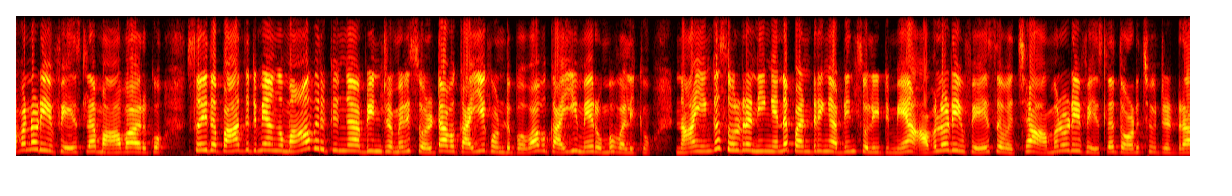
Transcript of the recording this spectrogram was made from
அவனுடைய ஃபேஸ்ல மாவா இருக்கும். ஸோ இதை பார்த்துட்டுமே அங்க மாவு இருக்குங்க அப்படின்ற மாதிரி சொல்லிட்டு அவ கையை கொண்டு போவா. அவ கையுமே ரொம்ப வலிக்கும். நான் எங்க என்ன சொல்ற? நீங்க என்ன பண்றீங்க அப்படின்னு சொல்லிட்டுமே அவளுடைய ஃபேஸை வச்சு அம்மனுடைய ஃபேஸ்ல தொடச்சு விட்டுடுறா.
